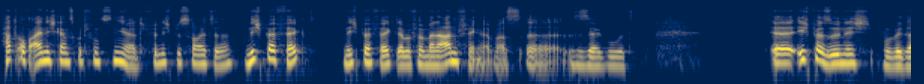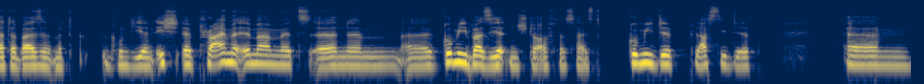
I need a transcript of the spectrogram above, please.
hat auch eigentlich ganz gut funktioniert, finde ich bis heute. Nicht perfekt, nicht perfekt, aber für meine Anfänger war es sehr gut. Äh, ich persönlich, wo wir gerade dabei sind mit Grundieren, ich äh, prime immer mit äh, einem äh, gummibasierten Stoff, das heißt Gummidip, Plastidip, ähm,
